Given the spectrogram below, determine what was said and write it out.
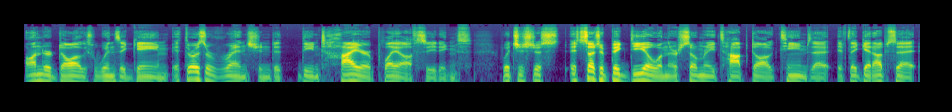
underdogs wins a game, it throws a wrench into the entire playoff seedings, which is just it's such a big deal when there's so many top dog teams that if they get upset,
